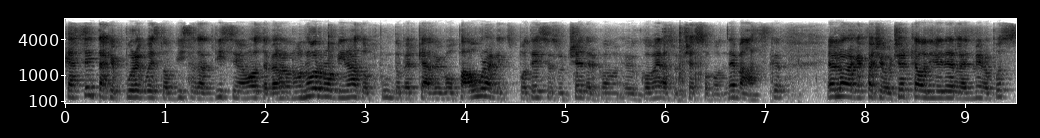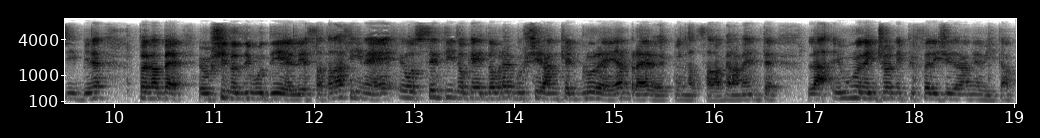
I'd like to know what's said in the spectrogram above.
cassetta che pure questa ho visto tantissime volte, però non ho rovinato appunto perché avevo paura che potesse succedere com- come era successo con The Mask. E allora che facevo? Cercavo di vederla il meno possibile. Poi vabbè, è uscito il DVD e lì è stata la fine. E, e ho sentito che dovrebbe uscire anche il Blu-ray a breve, quindi sarà veramente la, uno dei giorni più felici della mia vita.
